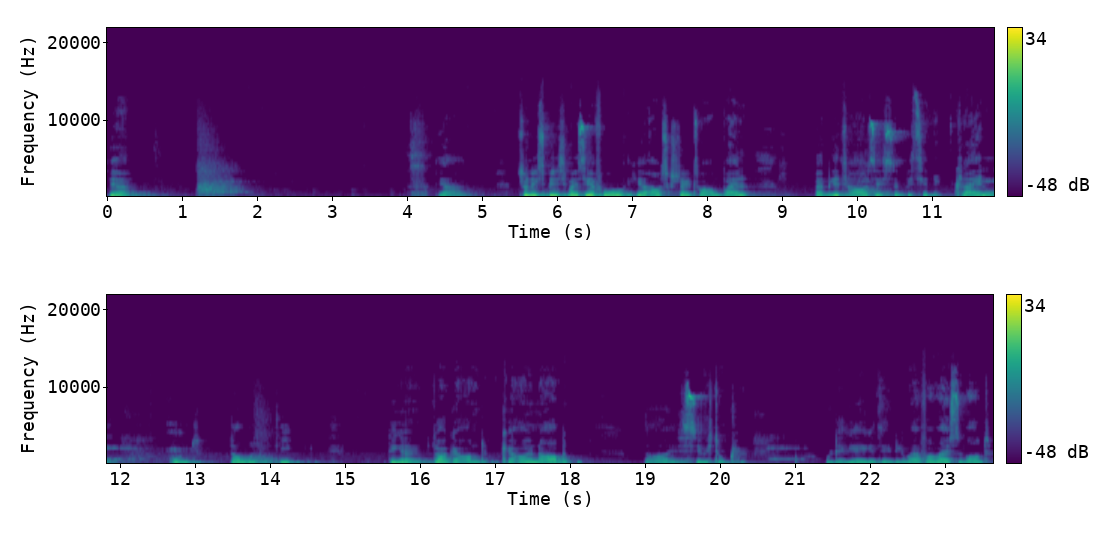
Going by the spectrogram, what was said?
Ja. Ja. Zunächst bin ich mal sehr froh, hier ausgestellt zu haben, weil bei mir zu Hause ist es ein bisschen klein und da, wo die Dinge da gehangen haben, da ist es ziemlich dunkel. Und hier hängen sie endlich mal auf einer weißen Wand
